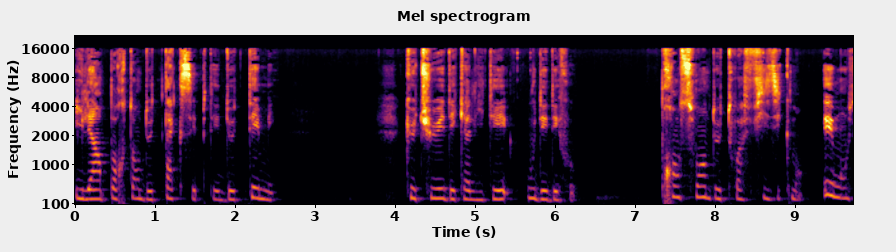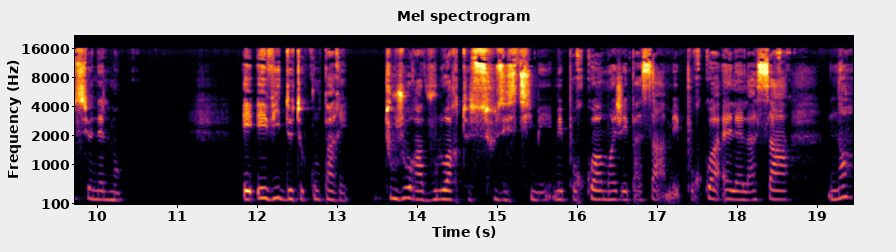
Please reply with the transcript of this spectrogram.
Il est important de t'accepter, de t'aimer, que tu aies des qualités ou des défauts. Prends soin de toi physiquement, émotionnellement. Et évite de te comparer, toujours à vouloir te sous-estimer. Mais pourquoi moi j'ai pas ça? Mais pourquoi elle, elle a ça? Non.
